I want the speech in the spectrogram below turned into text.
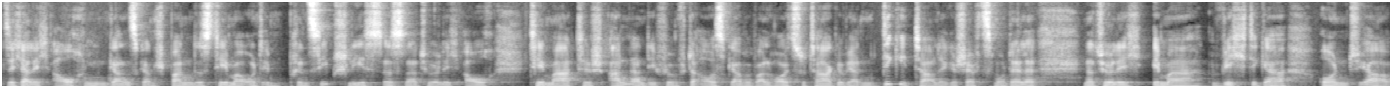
Sicherlich auch ein ganz, ganz spannendes Thema und im Prinzip schließt es natürlich auch thematisch an an die fünfte Ausgabe, weil heutzutage werden digitale Geschäftsmodelle natürlich immer wichtiger und ja,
